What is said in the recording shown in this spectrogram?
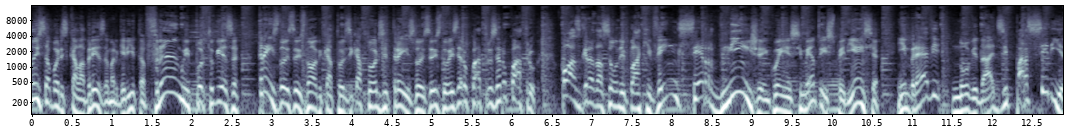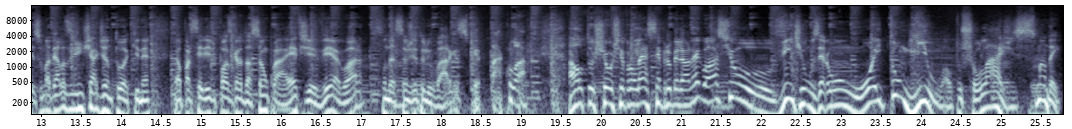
Nos sabores calabresa, marguerita, frango e portuguesa, 3229 1414 3222 0404. Pós-graduação Uniplac vem ser ninja em conhecimento e experiência. Em breve, novidades e parcerias. Uma delas a gente já adiantou aqui, né? É uma parceria de pós-graduação com a FGV agora, Fundação Getúlio Vargas, espetacular. Auto Show Chevrolet, sempre o melhor negócio, 2101 8000. Auto Show Lages. Manda aí.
